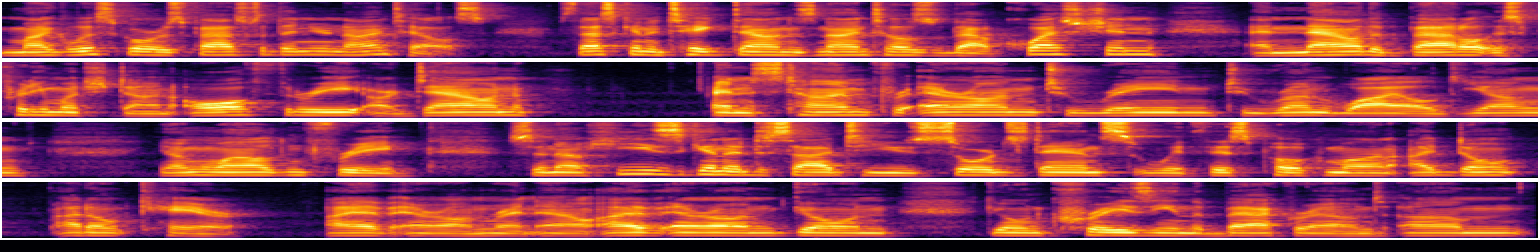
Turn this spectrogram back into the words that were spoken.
My Gliscor is faster than your Ninetales. So that's going to take down his Ninetales without question, and now the battle is pretty much done. All three are down, and it's time for Aron to reign, to run wild, young, young, wild, and free. So now he's going to decide to use Swords Dance with this Pokemon. I don't, I don't care. I have Aron right now. I have Aron going, going crazy in the background. Um,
